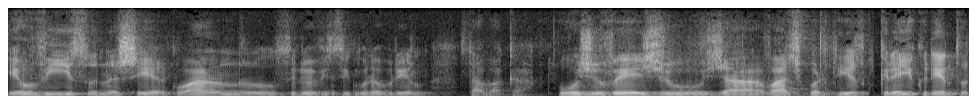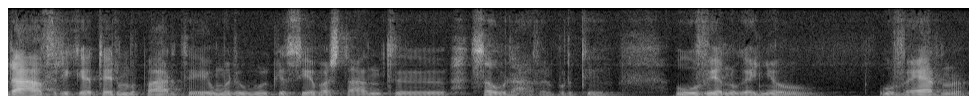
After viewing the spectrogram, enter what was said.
Eu vi isso nascer quando se deu 25 de Abril, estava cá. Hoje vejo já vários partidos. Creio que dentro da África, ter uma parte, é uma democracia bastante saudável, porque o governo ganhou, governa,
